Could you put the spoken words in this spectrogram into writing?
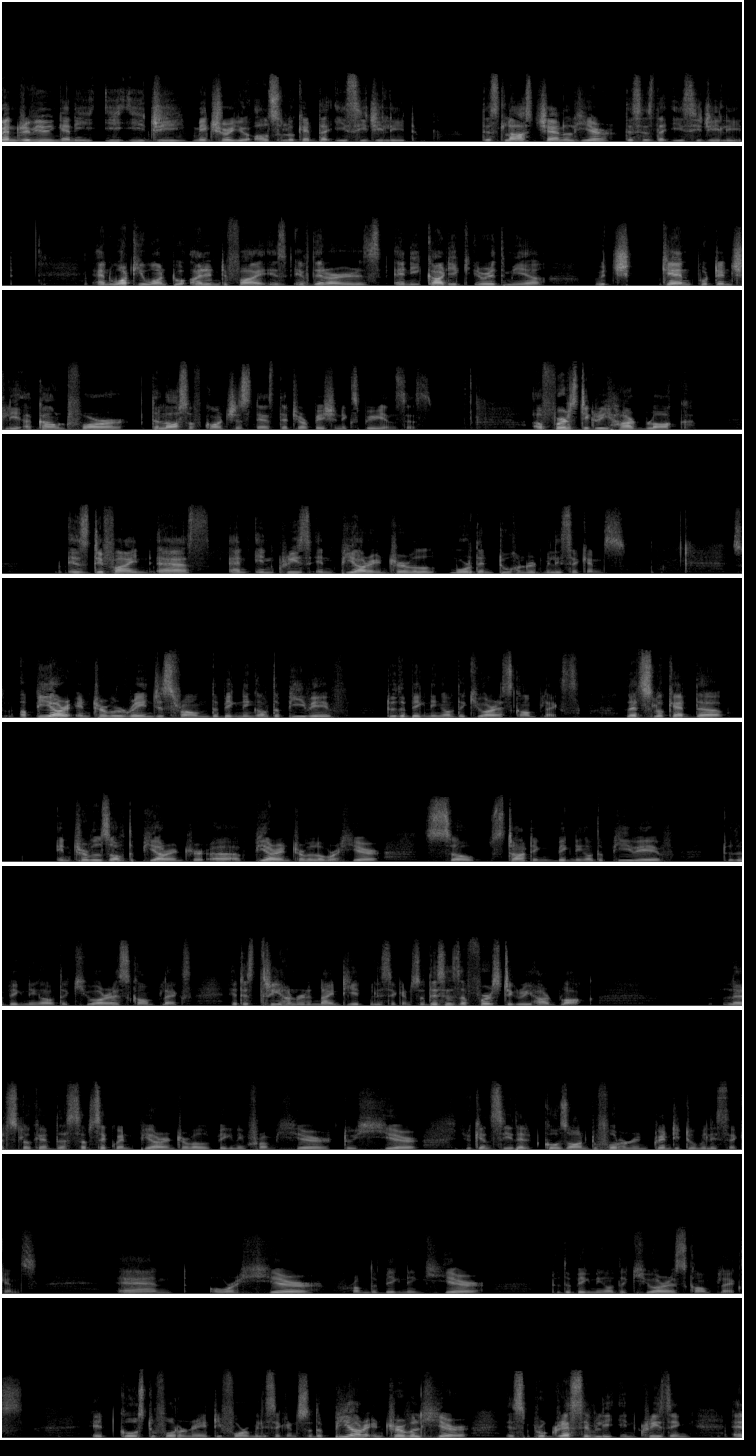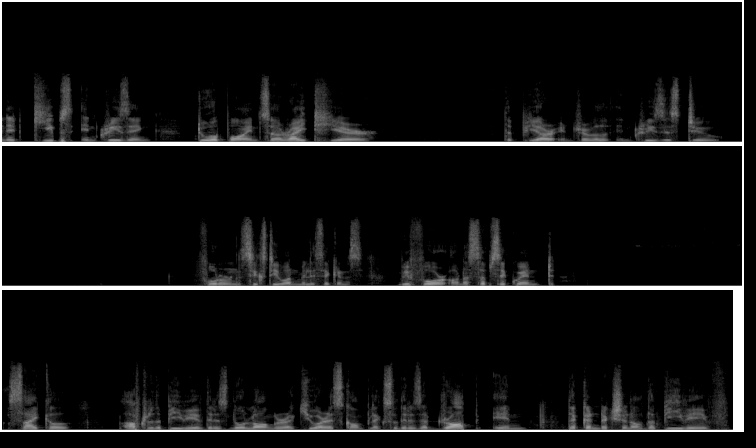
reviewing an EEG, make sure you also look at the ECG lead. This last channel here, this is the ECG lead. And what you want to identify is if there is any cardiac arrhythmia which can potentially account for the loss of consciousness that your patient experiences. A first degree heart block is defined as an increase in PR interval more than 200 milliseconds. So a PR interval ranges from the beginning of the P wave to the beginning of the QRS complex. Let's look at the intervals of the PR, inter, uh, PR interval over here. So starting beginning of the P wave to the beginning of the QRS complex, it is 398 milliseconds. So this is a first degree heart block. Let's look at the subsequent PR interval beginning from here to here. You can see that it goes on to 422 milliseconds. And over here from the beginning here to the beginning of the QRS complex it goes to 484 milliseconds. So the PR interval here is progressively increasing and it keeps increasing to a point. So right here the PR interval increases to 461 milliseconds before on a subsequent cycle after the P wave there is no longer a QRS complex. So there is a drop in the conduction of the P wave.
